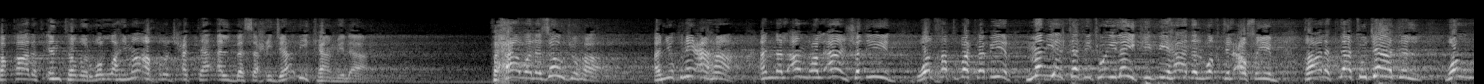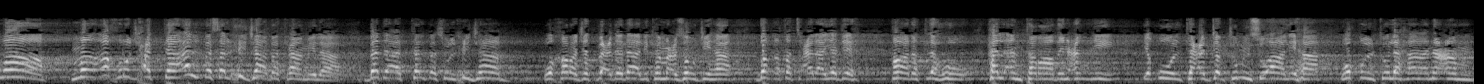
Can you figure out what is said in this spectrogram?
فقالت انتظر والله ما أخرج حتى ألبس حجابي كاملا. فحاول زوجها أن يقنعها أن الأمر الآن شديد والخطب كبير من يلتفت إليك في هذا الوقت العصيب؟ قالت لا تجادل والله ما أخرج حتى ألبس الحجاب كاملا. بدأت تلبس الحجاب وخرجت بعد ذلك مع زوجها ضغطت على يده قالت له هل أنت راض عني؟ يقول تعجبت من سؤالها وقلت لها نعم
